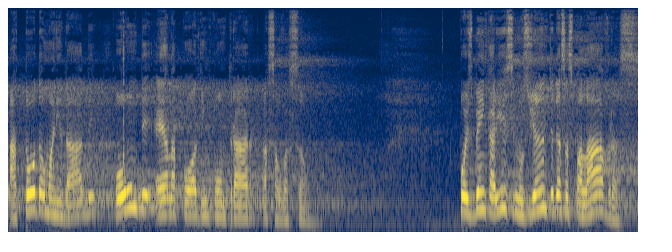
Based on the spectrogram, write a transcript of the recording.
a toda a humanidade onde ela pode encontrar a salvação. Pois bem, caríssimos, diante dessas palavras,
